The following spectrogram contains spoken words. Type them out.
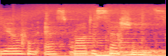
Is Johan S. Sessions.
